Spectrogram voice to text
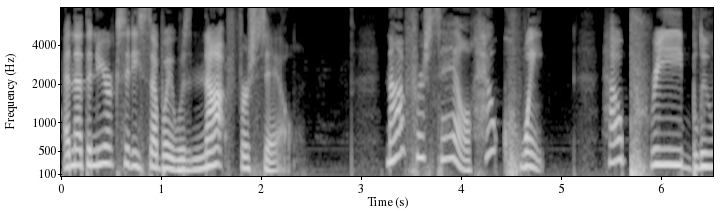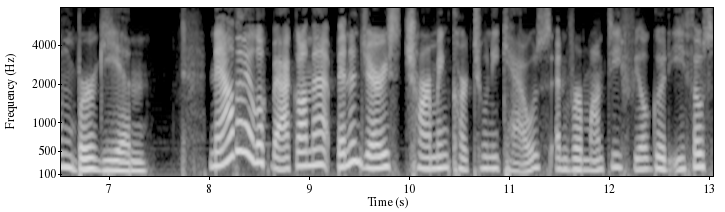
and that the New York City subway was not for sale. Not for sale. How quaint. How pre Bloombergian. Now that I look back on that, Ben and Jerry's charming cartoony cows and Vermonti feel good ethos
